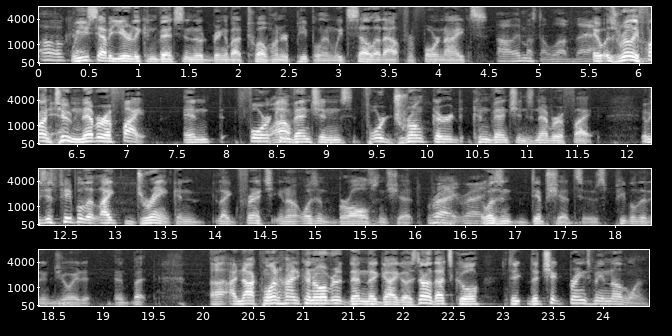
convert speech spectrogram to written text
Oh, okay. we used to have a yearly convention that would bring about twelve hundred people in. We'd sell it out for four nights. Oh, they must have loved that. It was really fun oh, yeah. too. Never a fight, and four Wow. conventions, four drunkard conventions, never a fight. It was just people that liked drink and like French. You know, it wasn't brawls and shit. Right, right. It wasn't dipshits. It was people that enjoyed it. And, but uh, I knocked one Heineken over. Then the guy goes, "No, that's cool." The, the chick brings me another one,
